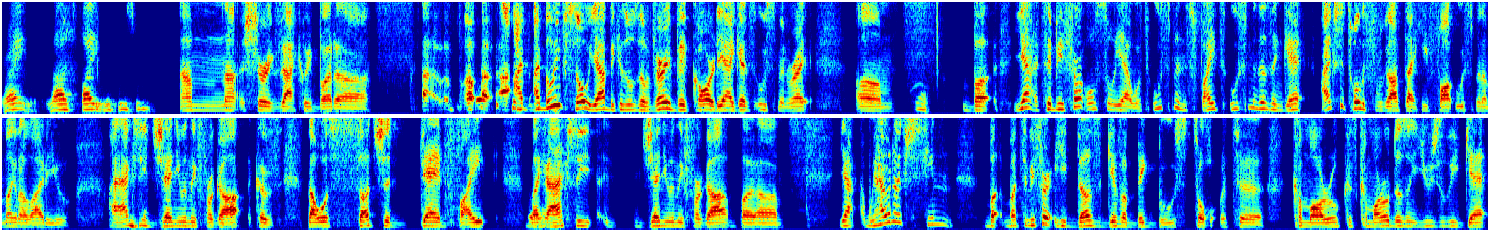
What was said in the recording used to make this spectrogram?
right? Last fight with Usman. I'm not sure exactly, but uh, uh, uh, I, I believe so. Yeah, because it was a very big card. Yeah, against Usman, right? Um. But yeah, to be fair, also yeah, with Usman's fights, Usman doesn't get. I actually totally forgot that he fought Usman. I'm not gonna lie to you. I actually genuinely forgot because that was such a dead fight. Like I actually genuinely forgot. But um, yeah, we haven't actually seen. But but to be fair, he does give a big boost to to Kamaru because Kamaru doesn't usually get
